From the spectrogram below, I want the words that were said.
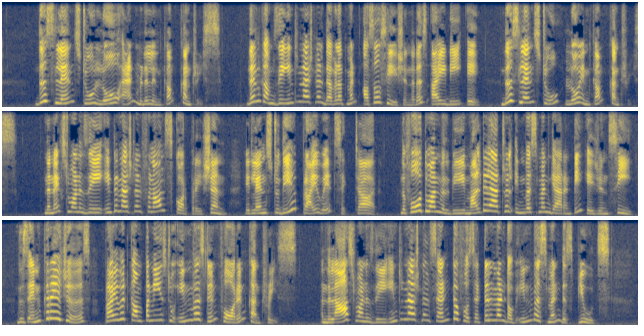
This lends to low and middle income countries. Then comes the International Development Association that is IDA. This lends to low income countries. The next one is the International Finance Corporation. It lends to the private sector. The fourth one will be Multilateral Investment Guarantee Agency. This encourages private companies to invest in foreign countries. And the last one is the International Center for Settlement of Investment Disputes.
